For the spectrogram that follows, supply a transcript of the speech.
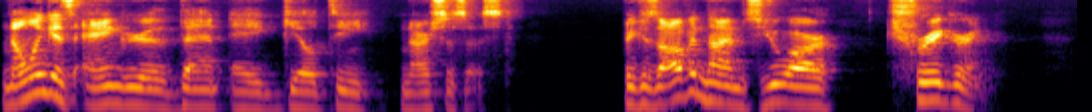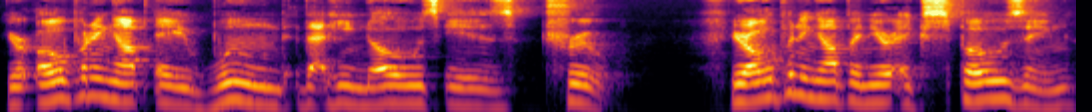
No one gets angrier than a guilty narcissist because oftentimes you are triggering you're opening up a wound that he knows is true. You're opening up and you're exposing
